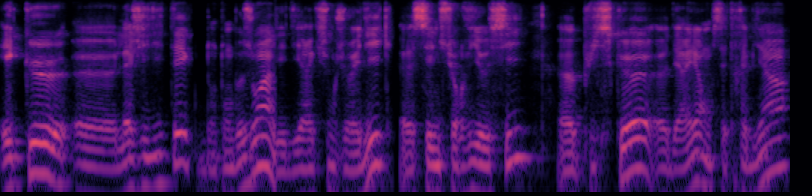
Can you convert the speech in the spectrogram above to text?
et que euh, l'agilité dont ont besoin les directions juridiques, euh, c'est une survie aussi, euh, puisque derrière, on sait très bien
